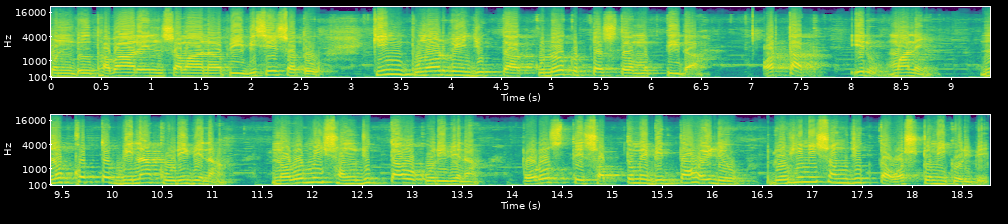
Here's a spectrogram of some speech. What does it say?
পণ্ডু ধবারেন সমানপি বিশেষত কিং পুনর্বী যুক্তা কুলকটস্থ মুক্তিদা। অর্থাৎ এর মানে নক্ষত্র বিনা করিবে না। নবমী সংযুক্তাও করিবে না। পরস্তে সপ্তমী বিদ্যা হইলেও রোহিণী সংযুক্তা অষ্টমী করিবে।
